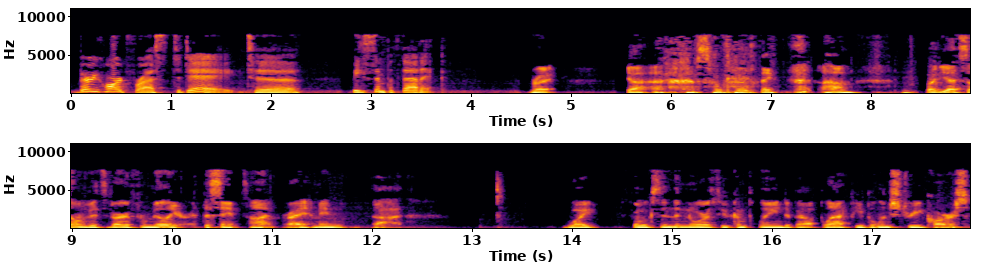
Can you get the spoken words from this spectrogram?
very hard for us today to be sympathetic. Right. Yeah, absolutely. Um, but yet some of it's very familiar at the same time, right? I mean, uh, white folks in the North who complained about black people in streetcars,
